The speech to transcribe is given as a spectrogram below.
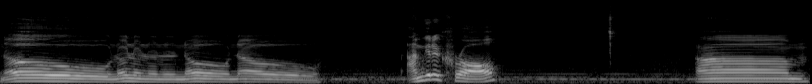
No, no, no, no, no, no, no. I'm gonna crawl. Um,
